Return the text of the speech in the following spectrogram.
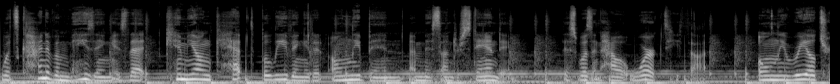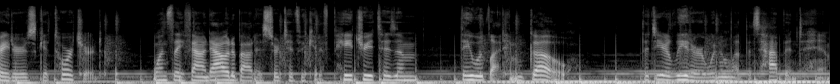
What's kind of amazing is that Kim Yong kept believing it had only been a misunderstanding. This wasn't how it worked, he thought. Only real traitors get tortured. Once they found out about his certificate of patriotism, they would let him go. The dear leader wouldn't let this happen to him.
